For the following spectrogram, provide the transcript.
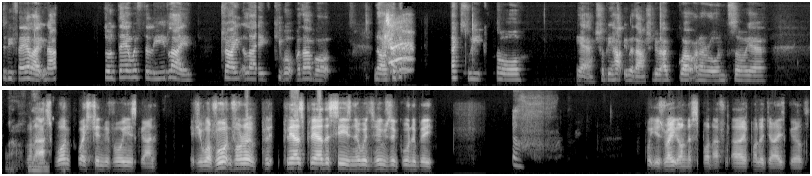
to be fair, like now, stood there with the lead, like trying to like keep up with her, but no, it's a bit next week, so yeah, she'll be happy with that. She'll be able to go out on her own. So yeah. Well, I'm going to ask one question before you're gone. If you were voting for a pl- players player of the season, who would, who's it going to be? Oof. Put you right on the spot. I, f- I apologise, girls.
